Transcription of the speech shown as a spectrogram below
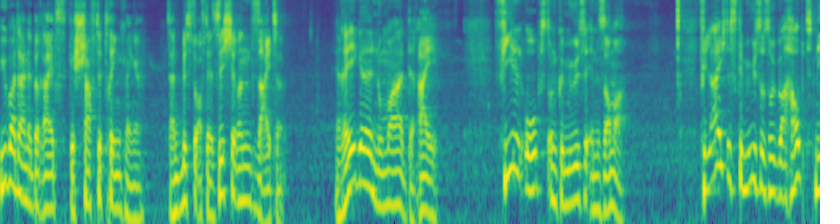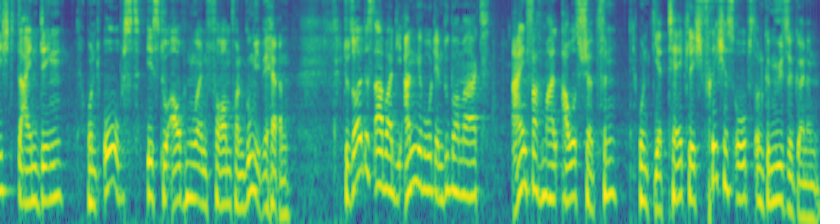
über deine bereits geschaffte Trinkmenge. Dann bist du auf der sicheren Seite. Regel Nummer 3. Viel Obst und Gemüse im Sommer. Vielleicht ist Gemüse so überhaupt nicht dein Ding und Obst isst du auch nur in Form von Gummibären. Du solltest aber die Angebote im Supermarkt einfach mal ausschöpfen und dir täglich frisches Obst und Gemüse gönnen.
